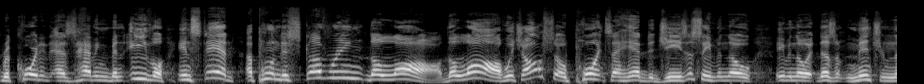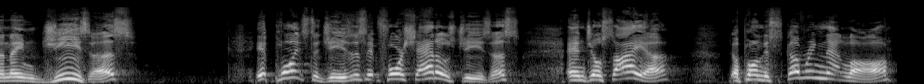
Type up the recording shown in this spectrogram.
recorded as having been evil. Instead, upon discovering the law, the law which also points ahead to Jesus, even though, even though it doesn't mention the name Jesus, it points to Jesus, it foreshadows Jesus, and Josiah, upon discovering that law,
